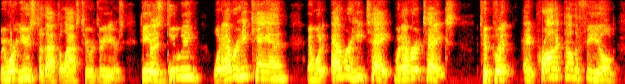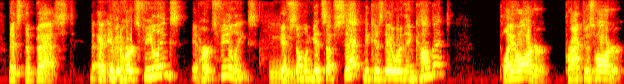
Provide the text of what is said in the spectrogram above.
We weren't used to that the last two or three years. He right. is doing whatever he can and whatever he take, whatever it takes to put a product on the field that's the best. If it hurts feelings, it hurts feelings. Mm. If someone gets upset because they were the incumbent, play harder, practice harder.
